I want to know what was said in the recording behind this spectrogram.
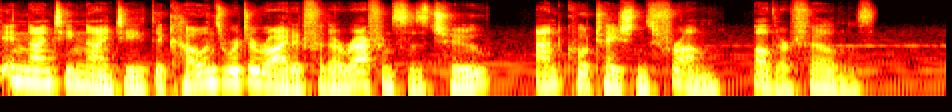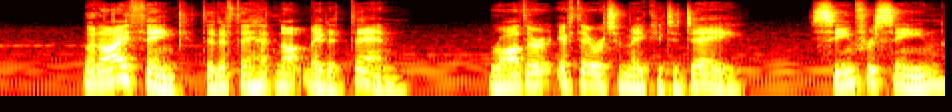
in 1990, the Coens were derided for their references to and quotations from other films. But I think that if they had not made it then, rather if they were to make it today, scene for scene,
